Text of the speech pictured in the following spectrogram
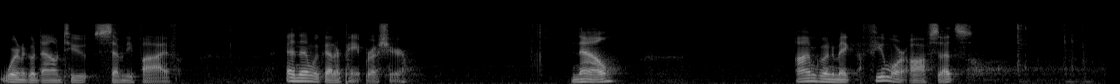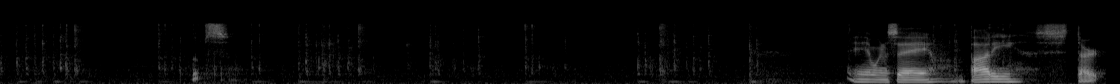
We're going to go down to 75. And then we've got our paintbrush here. Now, I'm going to make a few more offsets. Oops. And we're going to say body start.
